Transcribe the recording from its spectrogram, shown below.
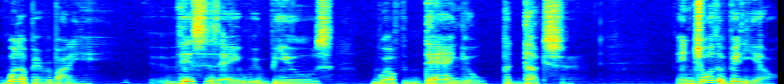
What up, everybody? This is a reviews with Daniel production. Enjoy the video.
